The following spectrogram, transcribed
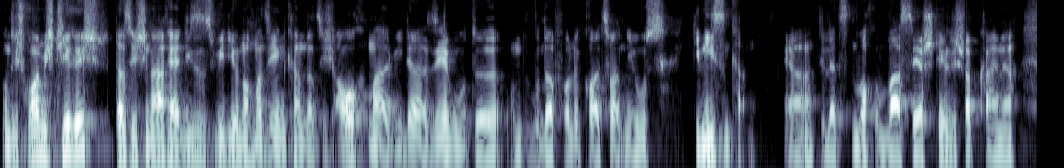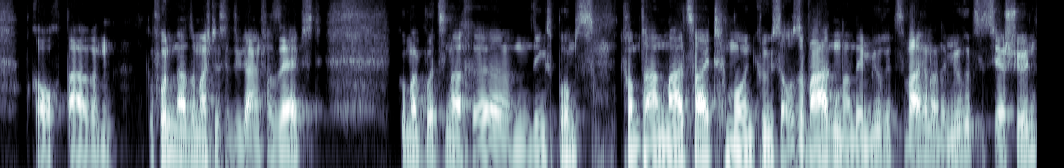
Und ich freue mich tierisch, dass ich nachher dieses Video nochmal sehen kann, dass ich auch mal wieder sehr gute und wundervolle Kreuzfahrt-News genießen kann. Ja, die letzten Wochen war es sehr still. Ich habe keine brauchbaren gefunden, also mache ich das jetzt wieder einfach selbst. Guck mal kurz nach äh, Dingsbums. Kommentar, Mahlzeit. Moin, Grüße aus Waren an der Müritz. Waren an der Müritz ist sehr schön.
